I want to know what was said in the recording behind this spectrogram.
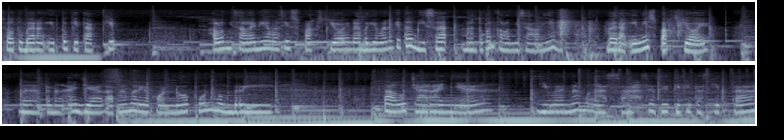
suatu barang itu kita keep kalau misalnya dia masih sparks joy nah bagaimana kita bisa menentukan kalau misalnya barang ini sparks joy nah tenang aja karena Mario Kondo pun memberi tahu caranya gimana mengasah sensitivitas kita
